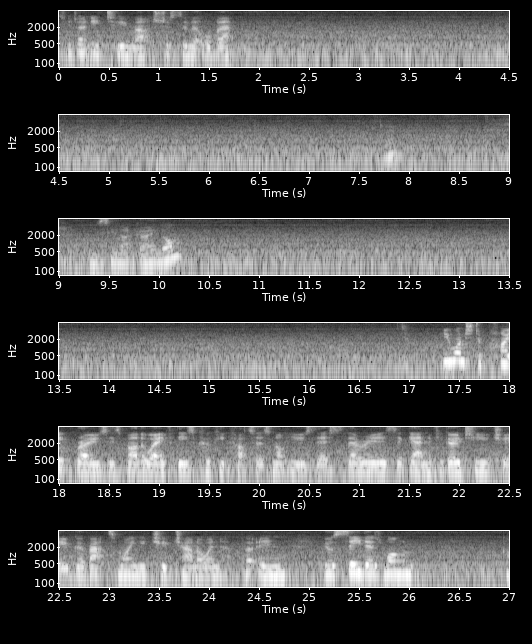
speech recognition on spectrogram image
So you don't need too much, just a little bit. Okay. You see that going on? If you wanted to pipe roses, by the way, for these cookie cutters, not use this, there is, again, if you go to YouTube, go back to my YouTube channel and put in, you'll see there's one, I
